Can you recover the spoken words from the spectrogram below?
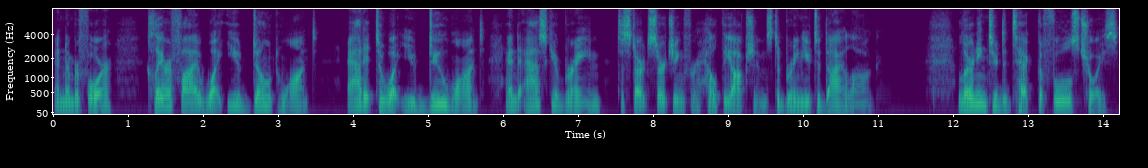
And number four, Clarify what you don't want, add it to what you do want, and ask your brain to start searching for healthy options to bring you to dialogue. Learning to detect the fool's choice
